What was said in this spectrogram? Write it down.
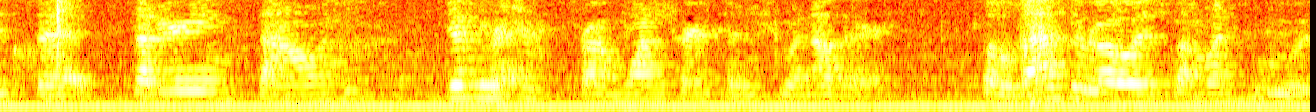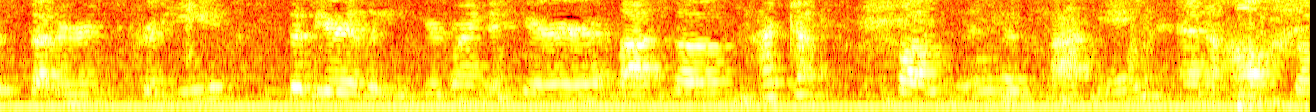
is that stuttering sounds different from one person to another. So Lazaro is someone who stutters pretty severely. You're going to hear lots of bumps in his talking, and also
